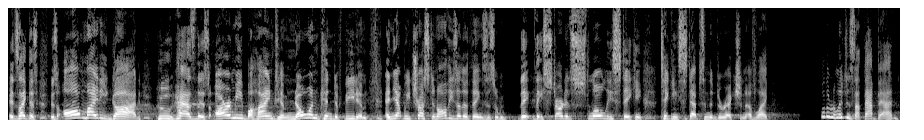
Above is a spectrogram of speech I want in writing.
It's like this, this almighty God who has this army behind him. No one can defeat him. And yet we trust in all these other things. And so we, they, they started slowly staking, taking steps in the direction of like, well, the religion's not that bad.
